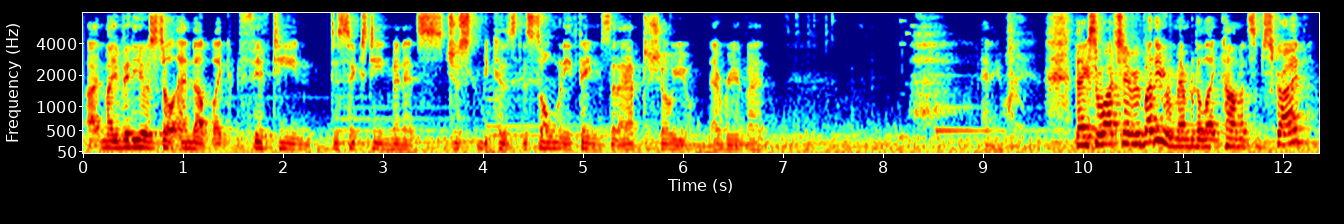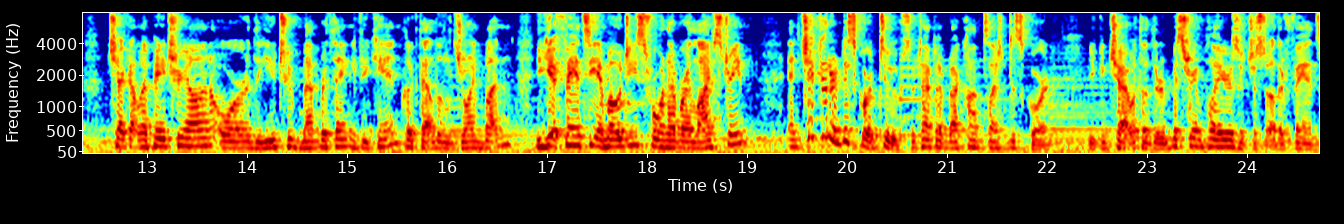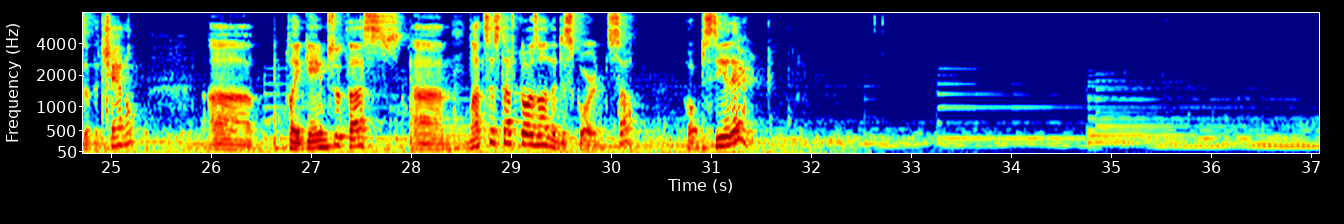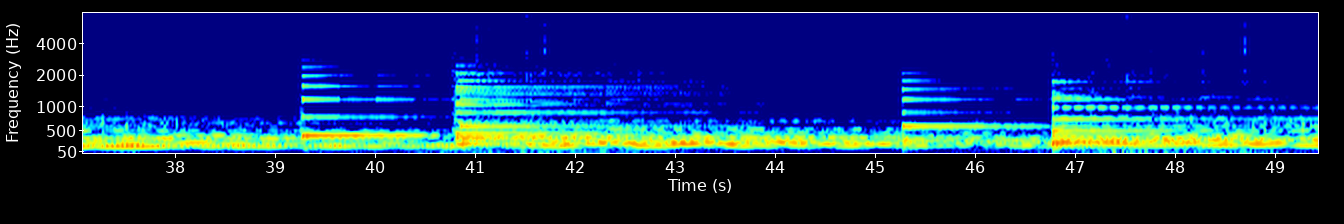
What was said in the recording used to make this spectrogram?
uh, my videos still end up like 15 to 16 minutes just because there's so many things that I have to show you every event. anyway, thanks for watching everybody. Remember to like, comment, subscribe. Check out my Patreon or the YouTube member thing if you can. Click that little join button. You get fancy emojis for whenever I live stream. And check out our Discord too, so taptap.com slash Discord. You can chat with other Abyssrium players or just other fans of the channel uh, play games with us. Um, lots of stuff goes on the Discord, so hope to see you there.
